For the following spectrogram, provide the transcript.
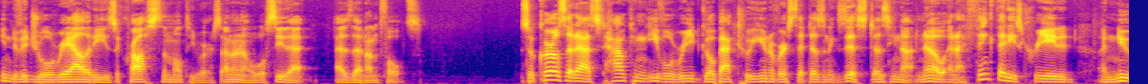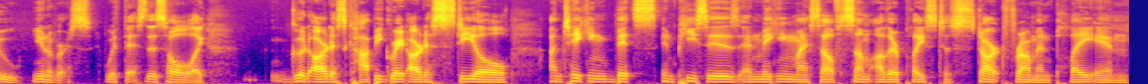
individual realities across the multiverse i don't know we'll see that as that unfolds so Curls had asked, how can Evil Reed go back to a universe that doesn't exist? Does he not know? And I think that he's created a new universe with this. This whole like good artist copy, great artist steal. I'm taking bits and pieces and making myself some other place to start from and play in.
